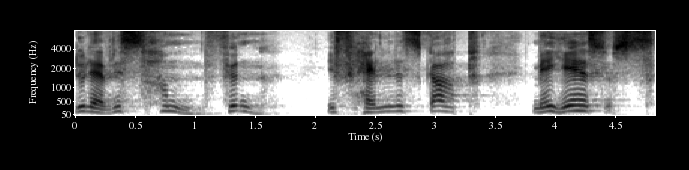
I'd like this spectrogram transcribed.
Du lever i samfunn, i fellesskap med Jesus.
